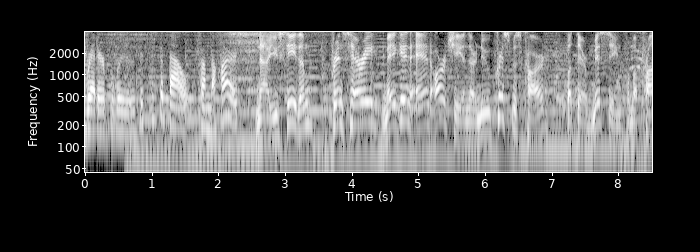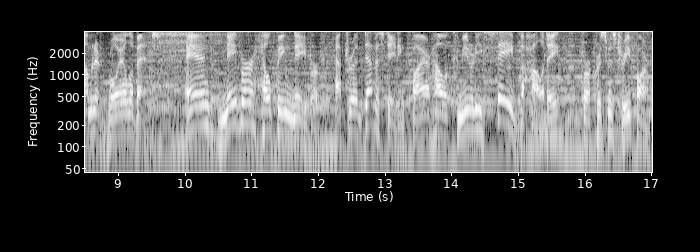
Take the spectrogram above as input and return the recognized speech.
red or blue. This is about from the heart. Now you see them Prince Harry, Meghan, and Archie in their new Christmas card, but they're missing from a prominent royal event. And neighbor helping neighbor. After a devastating fire, how a community saved the holiday for a Christmas tree farmer.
